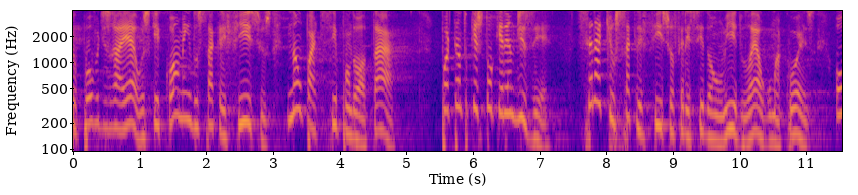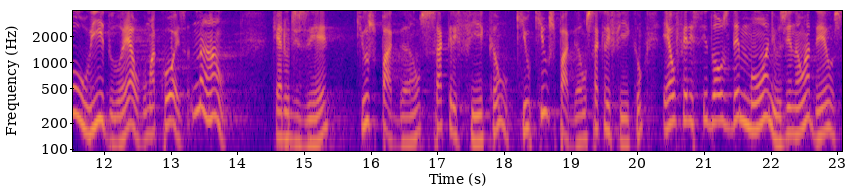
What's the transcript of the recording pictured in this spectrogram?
o povo de Israel, os que comem dos sacrifícios não participam do altar. Portanto, o que estou querendo dizer? Será que o sacrifício oferecido a um ídolo é alguma coisa? Ou o ídolo é alguma coisa? Não. Quero dizer que os pagãos sacrificam, que o que os pagãos sacrificam é oferecido aos demônios e não a Deus.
